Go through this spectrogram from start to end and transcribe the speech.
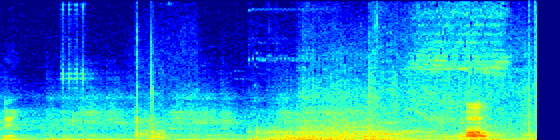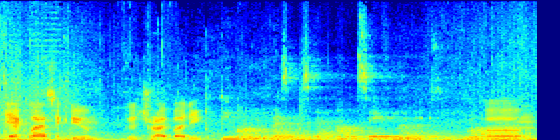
Okay. Oh, yeah, classic Doom. Good try, buddy. Demonic presence at unsafe levels. Lockdown Um.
